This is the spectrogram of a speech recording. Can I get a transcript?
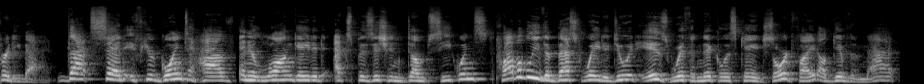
pretty bad. That said, if you're going to have an elongated exposition dump sequence, probably the best way to do it is with a Nicolas Cage sword fight, I'll give them that.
